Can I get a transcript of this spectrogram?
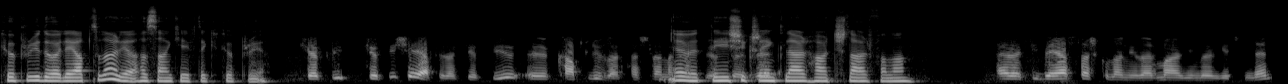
Köprüyü de öyle yaptılar ya Hasankeyf'teki köprüyü. Köprü, köprüyü şey yapıyorlar. Köprüyü e, kaplıyorlar. Taşlarla Evet kaplıyor. değişik Sözde. renkler, harçlar falan. Evet bir beyaz taş kullanıyorlar Mardin bölgesinden.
